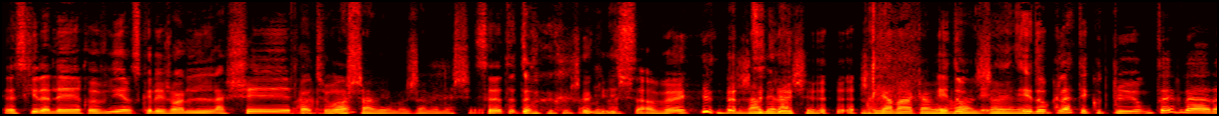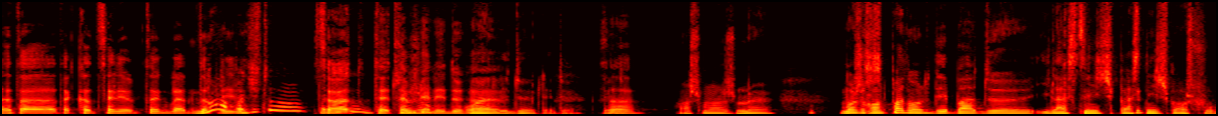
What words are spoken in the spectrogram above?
Est-ce qu'il allait revenir? Est-ce que les gens allaient le lâcher? Enfin, Ah, tu moi, vois? je savais, moi, jamais lâché. C'est vrai, t'étais- Jamais lâché. savait. Jamais lâché. Je regarde la caméra, Et donc, jamais lâché. et donc là, t'écoutes plus Young là, là, t'as, t'as cancel Young là, Non, pas du tout. hein, Ça va, t'aimes bien les deux, Ouais, les deux, les deux. Ça. Franchement, je me, moi, je rentre pas dans le débat de, il a snitch, pas snitch, je m'en fous.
